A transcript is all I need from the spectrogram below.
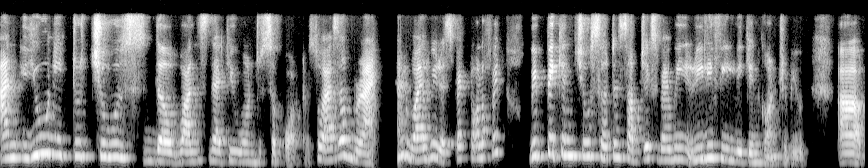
And you need to choose the ones that you want to support. So as a brand, while we respect all of it, we pick and choose certain subjects where we really feel we can contribute. Uh,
